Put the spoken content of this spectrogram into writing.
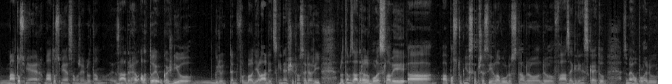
má to směr, má to směr, samozřejmě byl tam zádrhel, ale to je u každého, kdo ten fotbal dělá, vždycky ne všechno se daří. Byl tam zádrhel v Boleslavi a, a postupně se přes hlavu dostal do, do fáze, kdy dneska je to z mého pohledu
